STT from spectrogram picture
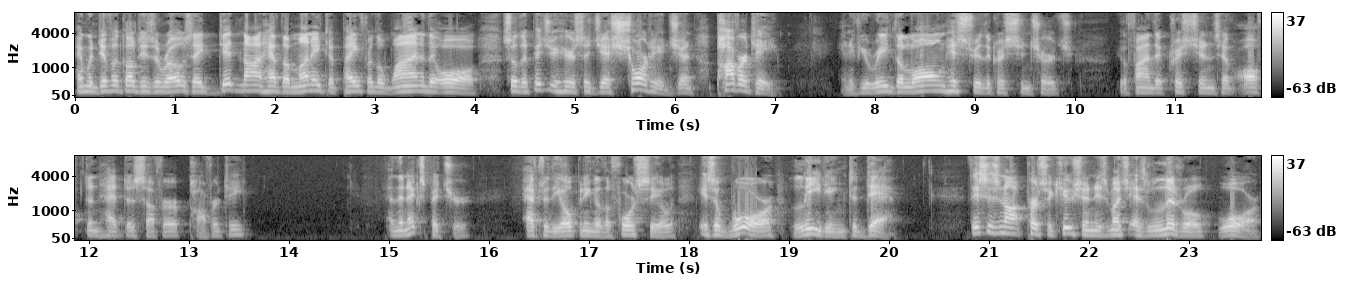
and when difficulties arose, they did not have the money to pay for the wine and the oil. So the picture here suggests shortage and poverty. And if you read the long history of the Christian church, you'll find that Christians have often had to suffer poverty. And the next picture after the opening of the fourth seal is a war leading to death. This is not persecution as much as literal war,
